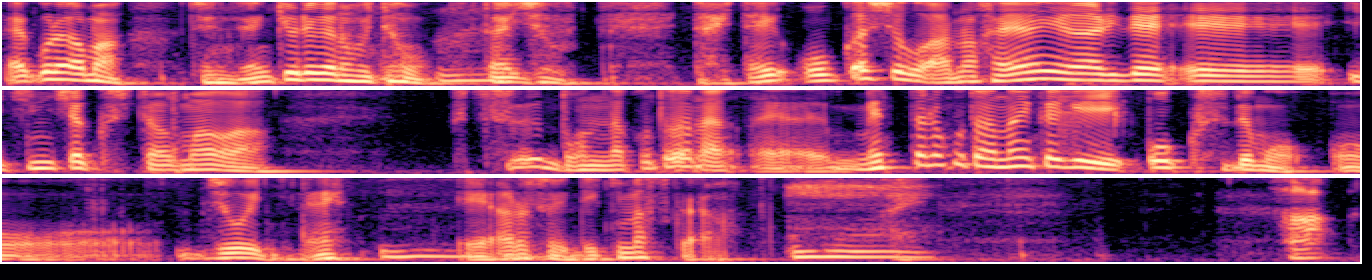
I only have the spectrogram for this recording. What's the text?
えーこれはまあ全然距離が伸びても大丈夫、大体桜花賞あの早い上がりで、えー、1、2着した馬は普通どんなことはな、えー、めったなことはない限りオークスでもお上位にね、うん。えー争いできますから。ええさあ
